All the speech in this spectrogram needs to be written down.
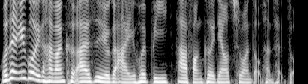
我之前遇过一个还蛮可爱的是，有一个阿姨会逼她的房客一定要吃完早餐才走，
